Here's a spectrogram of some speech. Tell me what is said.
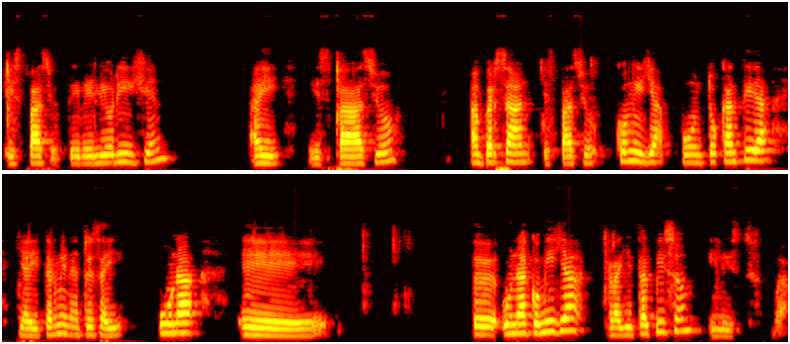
espacio, TBL origen, ahí, espacio, ampersand, espacio, comilla, punto, cantidad, y ahí termina. Entonces ahí una, eh, eh, una comilla, rayita al piso y listo. Bueno.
